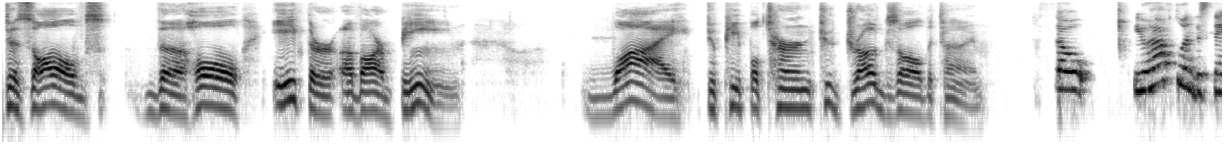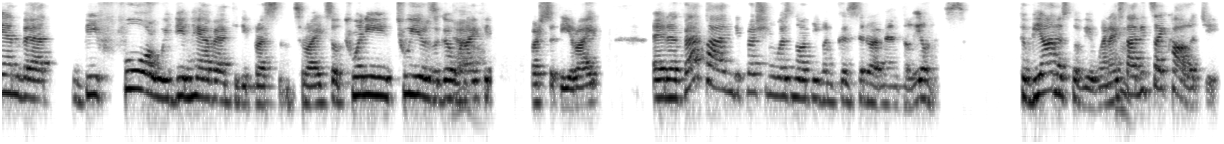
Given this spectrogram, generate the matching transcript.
dissolves the whole ether of our being why do people turn to drugs all the time so you have to understand that before we didn't have antidepressants, right? So 22 years ago yeah. when I finished university, right? And at that time, depression was not even considered a mental illness. To be honest with you, when I hmm. studied psychology,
